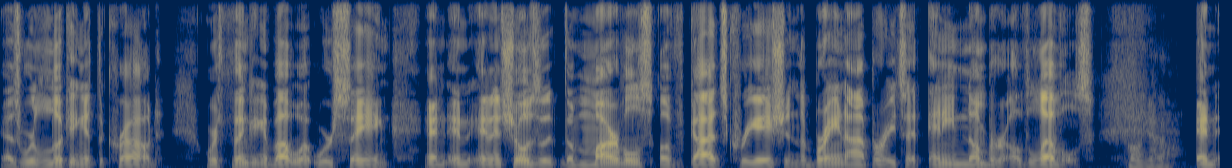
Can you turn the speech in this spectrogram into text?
as we're looking at the crowd. We're thinking about what we're saying. And, and, and it shows the, the marvels of God's creation. The brain operates at any number of levels. Oh, yeah and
